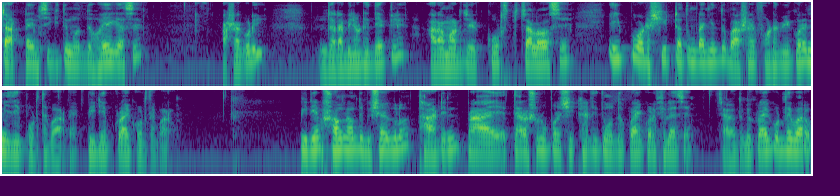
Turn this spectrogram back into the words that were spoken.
চারটা এমসিকিউর মধ্যে হয়ে গেছে। আশা করি যারা ভিডিওটি দেখলে আর আমার যে কোর্স চালু আছে, এই পুরোটা শিটটা তোমরা কিন্তু বাসায় ফটোকপি করে নিজেই পড়তে পারবে পিডিএফ ক্রয় করতে পারো। পিডিএফ সংক্রান্ত বিষয়গুলো থার্টিন প্রায় তেরোশোর উপরে শিক্ষার্থীদের মধ্যে ক্রয় করে ফেলেছে, চাইলে তুমি ক্রয় করতে পারো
